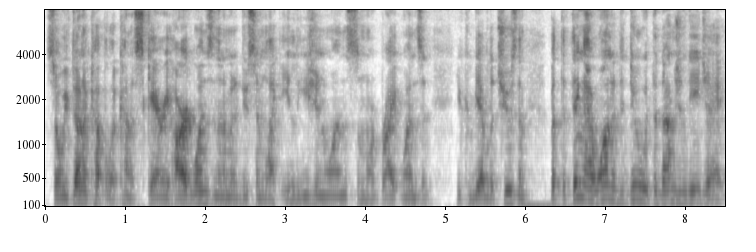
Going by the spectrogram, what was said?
So we've done a couple of kind of scary hard ones, and then I'm going to do some like Elysian ones, some more bright ones, and you can be able to choose them. But the thing I wanted to do with the Dungeon DJ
